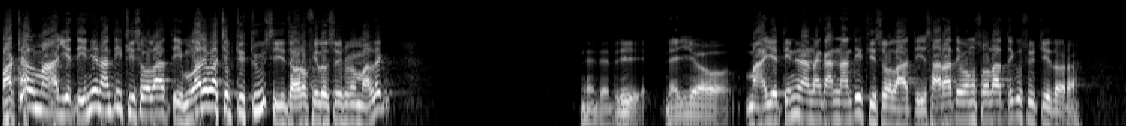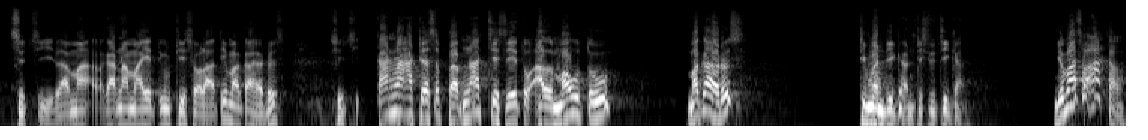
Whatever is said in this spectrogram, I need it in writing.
Padahal mayit ini nanti disolati, mulai wajib didusi. Cara filosofi Imam Malik, Nah, jadi, nah yo mayat ini anak nanti disolati. Syarat wong solat itu suci tora, Suci. Lama karena mayat itu disolati maka harus suci. Karena ada sebab najis yaitu al mautu, maka harus dimandikan, disucikan. Yo masuk akal.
